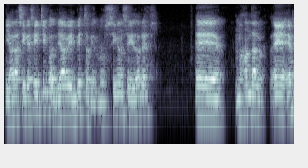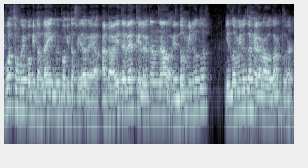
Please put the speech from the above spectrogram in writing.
Y ahora sí que sí, chicos. Ya habéis visto que nos siguen seguidores. Eh, nos han dado... Eh, he puesto muy poquitos likes, muy poquitos seguidores. Acabáis de ver que lo he ganado en dos minutos. Y en dos minutos he ganado tanto, ¿eh?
